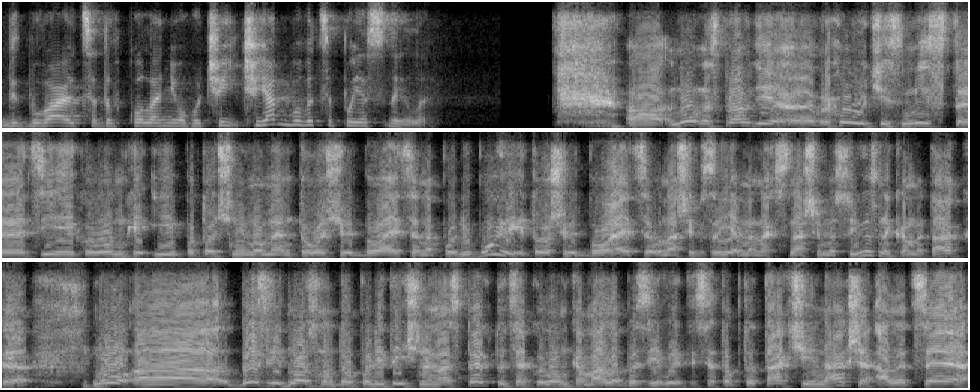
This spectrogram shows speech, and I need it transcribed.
відбуваються довкола нього? Чи, чи як би ви це пояснили? Ну насправді, е, враховуючи зміст е, цієї колонки і поточний момент того, що відбувається на полі бою, і того, що відбувається у наших взаєминах з нашими союзниками, так е, ну безвідносно до політичного аспекту, ця колонка мала би з'явитися. Тобто, так чи інакше, але це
